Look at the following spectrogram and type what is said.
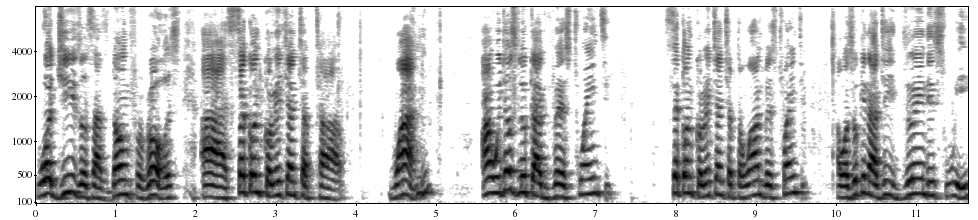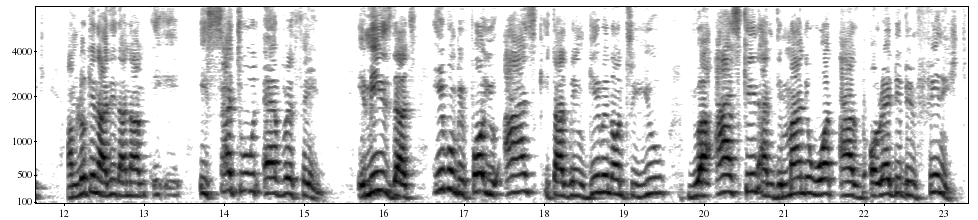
what Jesus has done for us. Uh, Second Corinthians chapter 1 and we just look at verse 20. Second Corinthians chapter 1, verse 20. I was looking at it during this week. I'm looking at it and I'm it, it settled everything. It means that even before you ask, it has been given unto you. You are asking and demanding what has already been finished.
